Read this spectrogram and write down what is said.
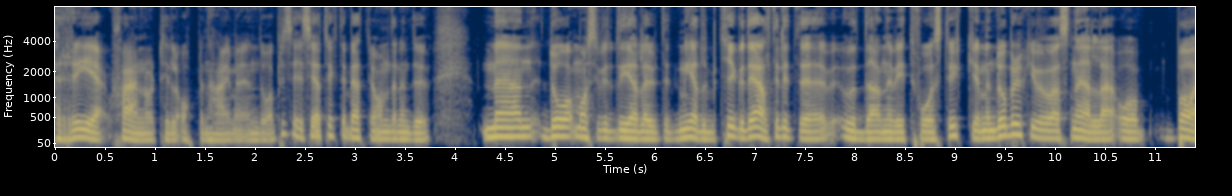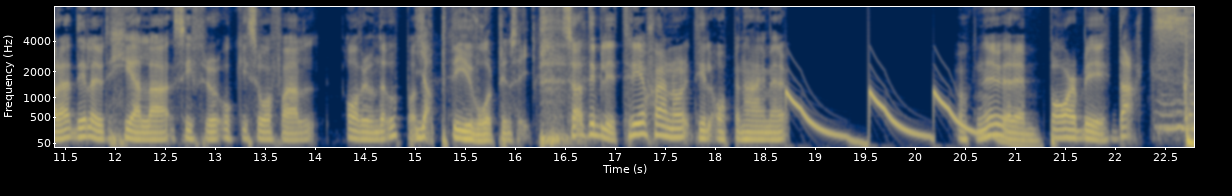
tre stjärnor till Oppenheimer ändå. Precis, jag tyckte bättre om den än du. Men då måste vi dela ut ett medelbetyg och det är alltid lite udda när vi är två stycken. Men då brukar vi vara snälla och bara dela ut hela siffror och i så fall avrunda uppåt. Japp, det är ju vår princip. Så att det blir tre stjärnor till Oppenheimer. Och nu är det Barbie-dags.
